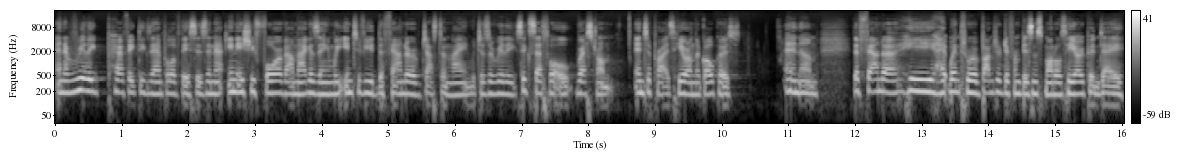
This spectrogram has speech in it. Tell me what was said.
And a really perfect example of this is in, in issue four of our magazine, we interviewed the founder of Justin Lane, which is a really successful restaurant enterprise here on the Gold Coast. And um, the founder, he went through a bunch of different business models. He opened a,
